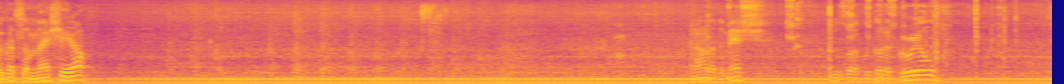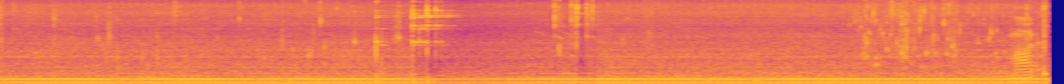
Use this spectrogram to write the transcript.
We've got some mesh here. And under the mesh, looks like we've got a grill. Mud.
